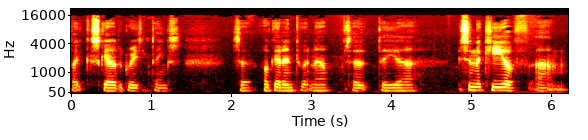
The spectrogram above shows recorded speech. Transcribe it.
like scale degrees and things. So I'll get into it now. So the uh, it's in the key of um,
